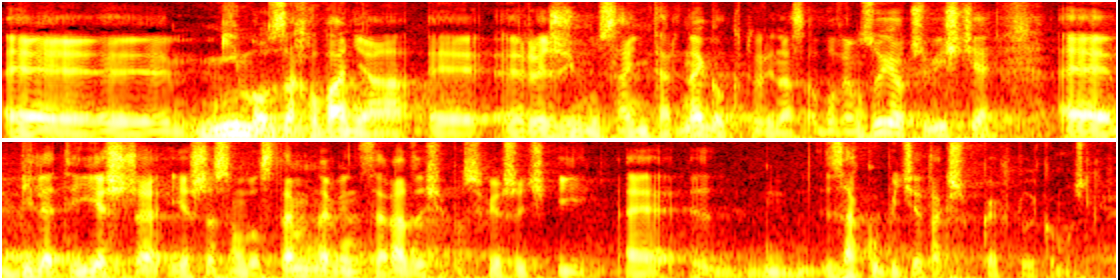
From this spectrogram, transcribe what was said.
e, mimo zachowania e, reżimu sanitarnego, który nas obowiązuje. Oczywiście e, bilety jeszcze, jeszcze są dostępne, więc radzę się pospieszyć i e, zakupić je tak szybko, jak tylko możliwe.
